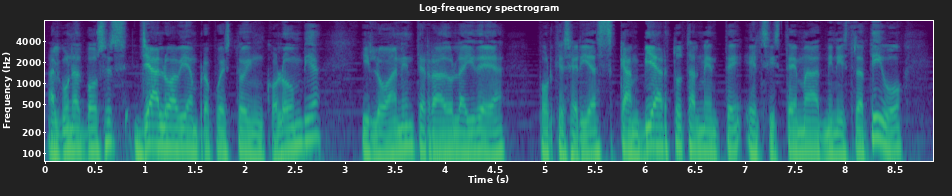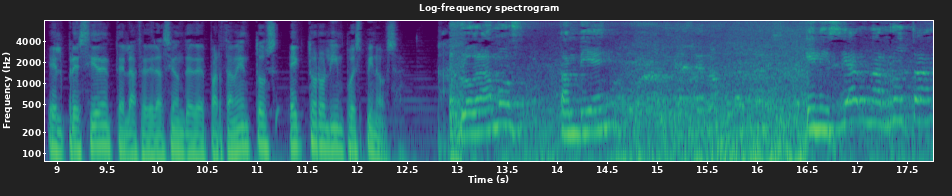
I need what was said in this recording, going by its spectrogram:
Algunas voces ya lo habían propuesto en Colombia y lo han enterrado la idea porque sería cambiar totalmente el sistema administrativo. El presidente de la Federación de Departamentos, Héctor Olimpo Espinosa. Logramos también iniciar una ruta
